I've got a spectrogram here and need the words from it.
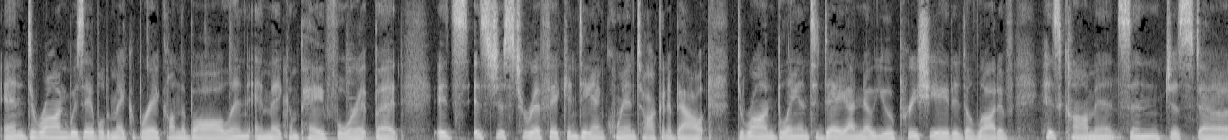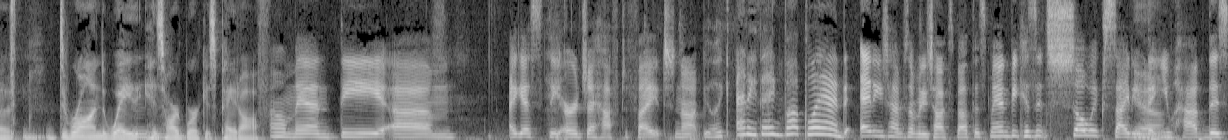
and DaRon was able to make a break on the ball and, and make him pay for it. But it's it's just terrific. And Dan Quinn talking about DaRon Bland today. I know you appreciated a lot of his comments and just uh, DaRon the way his hard work has paid off. Oh man, the um I guess the urge I have to fight to not be like anything but bland anytime somebody talks about this man because it's so exciting Yeah. that you have this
